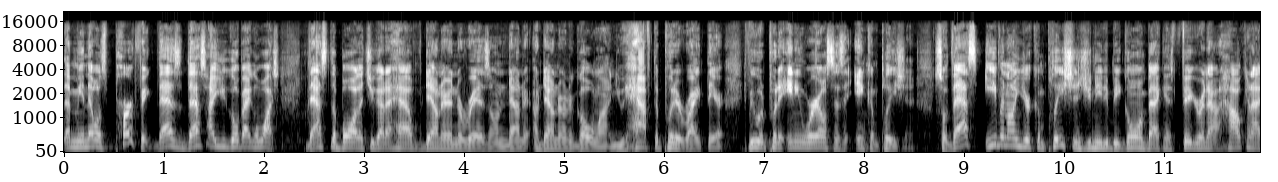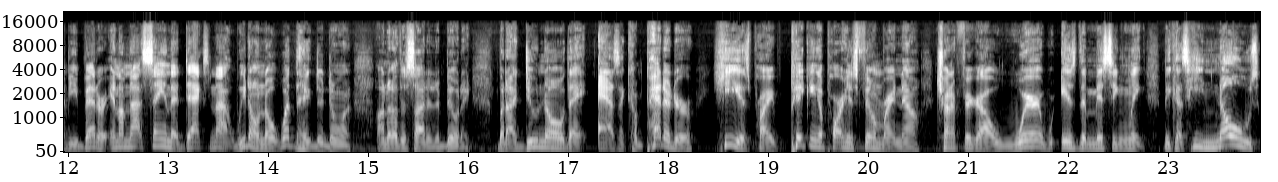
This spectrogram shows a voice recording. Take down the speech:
I mean, that was perfect. That's that's how you go back and watch. That's the ball that you got to have down there in the red zone, down there, down there on the goal line. You have to put it right there. If you would put it anywhere else, it's an incompletion. So that's even on your completions, you need to be going back and figuring out how can I be better. And I'm not saying that Dak's not. We don't know what the heck they're doing on the other side of the building. But I do know that as a competitor, he is probably picking apart his film right now, trying to figure out where is the missing link because he knows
